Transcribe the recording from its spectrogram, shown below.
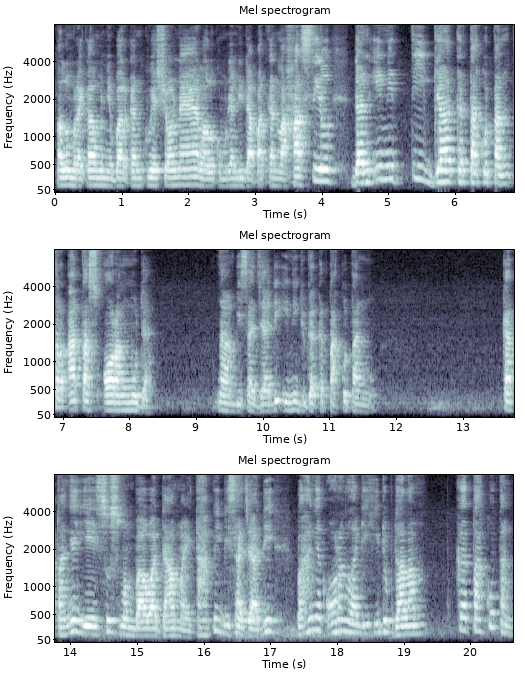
lalu mereka menyebarkan kuesioner, lalu kemudian didapatkanlah hasil, dan ini tiga ketakutan teratas orang muda. Nah, bisa jadi ini juga ketakutanmu. Katanya Yesus membawa damai, tapi bisa jadi banyak orang lagi hidup dalam ketakutan.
